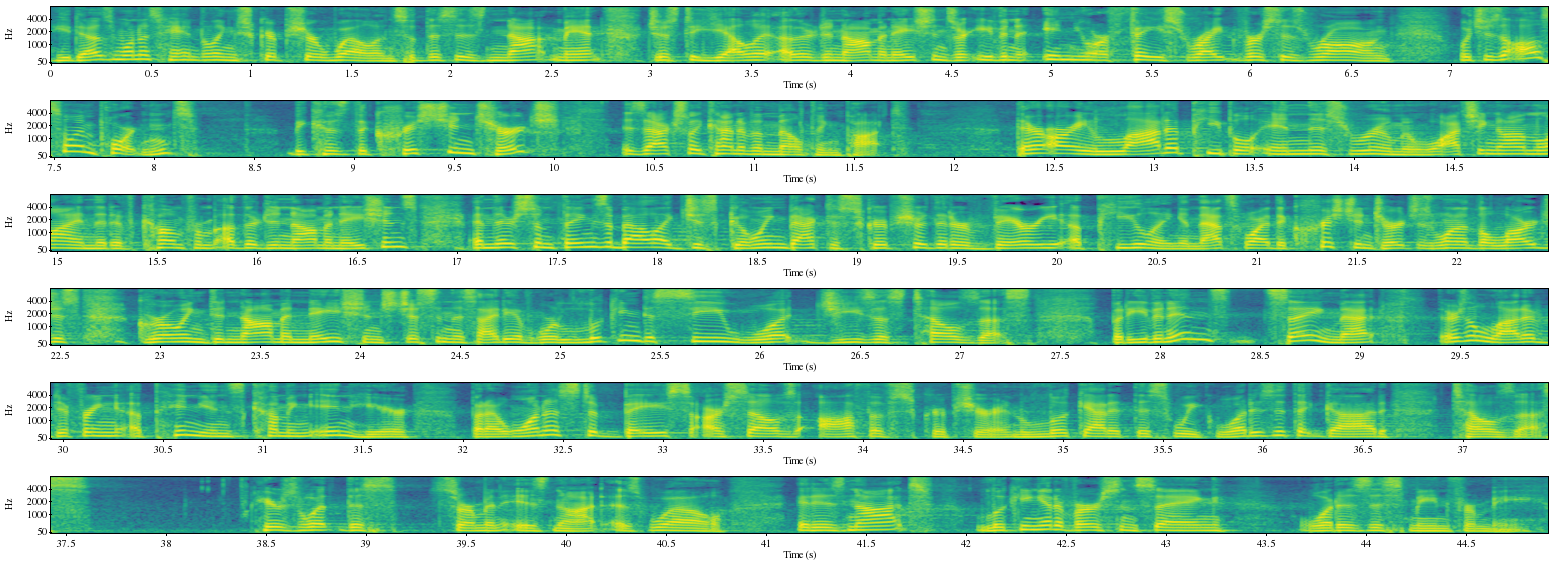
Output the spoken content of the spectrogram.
He does want us handling scripture well. And so this is not meant just to yell at other denominations or even in your face, right versus wrong, which is also important because the Christian church is actually kind of a melting pot. There are a lot of people in this room and watching online that have come from other denominations. And there's some things about like just going back to scripture that are very appealing. And that's why the Christian church is one of the largest growing denominations, just in this idea of we're looking to see what Jesus tells us. But even in saying that, there's a lot of differing opinions coming in here. But I want us to base ourselves off of scripture and look at it this week. What is it that God tells us? Here's what this sermon is not as well it is not looking at a verse and saying, What does this mean for me?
